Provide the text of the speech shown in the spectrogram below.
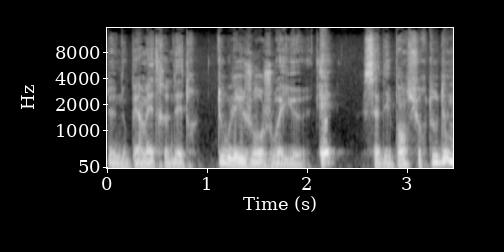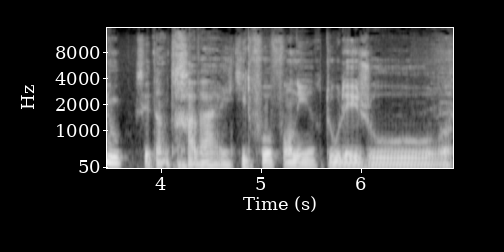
de nous permettre d'être tous les jours joyeux. Et ça dépend surtout de nous. C'est un travail qu'il faut fournir tous les jours.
